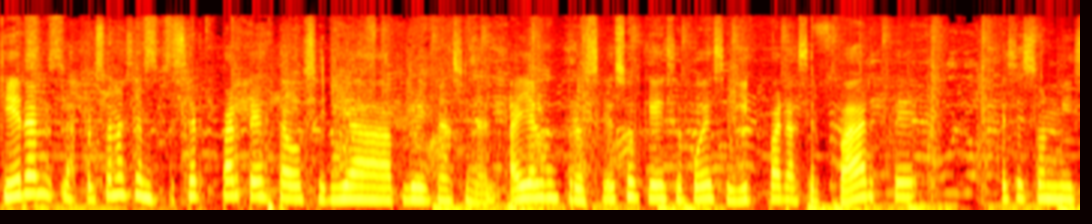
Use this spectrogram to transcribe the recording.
quieran las personas ser parte de esta vocería plurinacional. ¿Hay algún proceso que se puede seguir para ser parte? Esas son mis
